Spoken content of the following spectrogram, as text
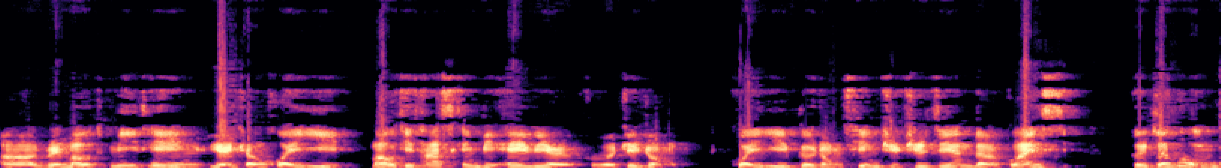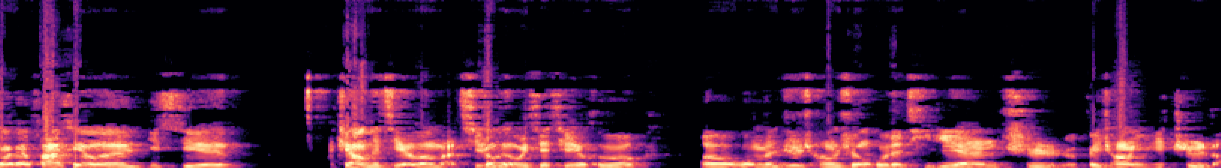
呃 remote meeting 远程会议 multitasking behavior 和这种会议各种性质之间的关系。对，最后我们大概发现了一些这样的结论吧，其中有一些其实和呃我们日常生活的体验是非常一致的。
